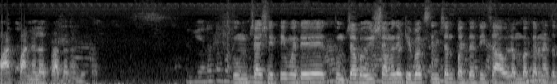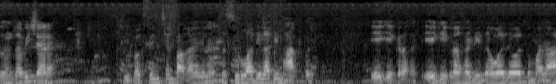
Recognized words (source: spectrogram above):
पाट पाण्यालाच प्राधान्य देतात. तुमच्या शेतीमध्ये तुमच्या भविष्यामध्ये ठिबक सिंचन पद्धतीचा अवलंब करण्याचा तुमचा विचार आहे? ठिबक सिंचन बघायला गेलं तर सुरुवातीला ती महाग पडते. एक एकरासाठी. एक एकरासाठी जवळजवळ तुम्हाला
